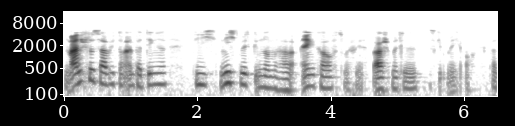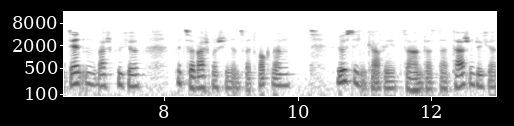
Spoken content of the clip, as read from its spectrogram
Im Anschluss habe ich noch ein paar Dinge, die ich nicht mitgenommen habe, eingekauft, zum Beispiel Waschmittel. Es gibt nämlich auch Patientenwaschküche mit zwei Waschmaschinen und zwei Trocknern, löslichen Kaffee, Zahnpasta, Taschentücher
